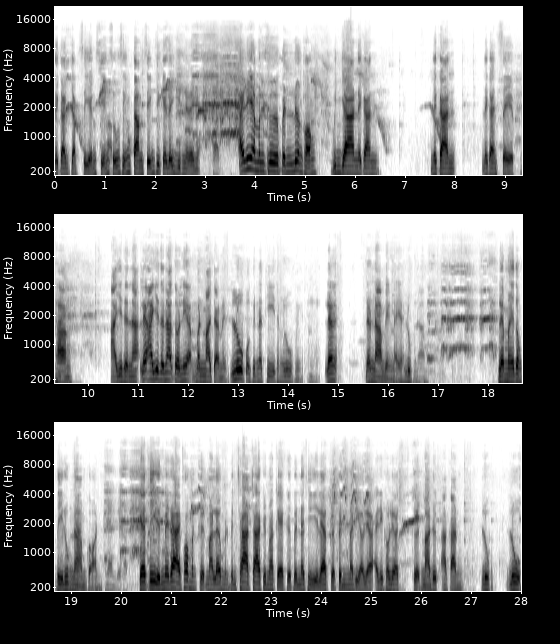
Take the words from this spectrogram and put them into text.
ในการจับเสียงเสียงสูงเสียงต่ำเสียงที่แกได้ยินอะไรเงี้ยครับไอ้เนี่ยมันคือเป็นเรื่องของวิญญาณในการในการในการเสพทางอายตนะ และอายตนะตัวเนี้ยมันมาจากไหนรูปก็คือนาทีทั้งรูปเนี่ยอืมแล้วแล้วนามอย่างไหนอะรูปนาม แล้วมันต้องตีรูปนามก่อน นั่นเลยครับ แกตีอื่นไม่ได้ เพราะมันเกิดมาแล้วมันเป็นชาติชาติขึ้นมาแกเกิดเป็นนาทีแล้วเกิดเป็นมาเดี่ยวแล้ว อันนี้เขาเรียกว่าเกิดมาด้วยอาการรูปรูป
